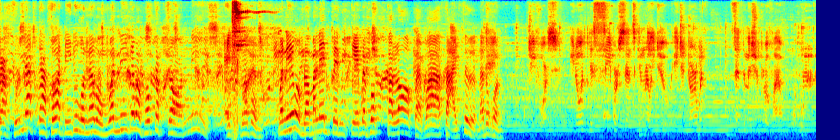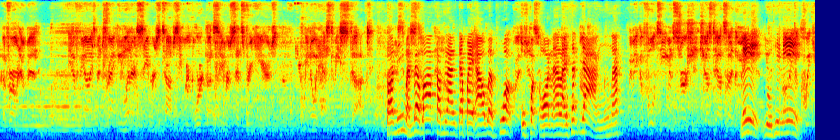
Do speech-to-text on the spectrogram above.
กับสวัสดีครับกับสวัสดีทุกคนนะผม วันนี้ก็มาพบกับจอห์นนี่เอ็กซ์ครับผม วันนี้ผมเรามาเล่นเป็นเกมแบบพวกกระลอกแบบว่าสายสืบนะทุกคน G-Force, you know what this Saber Sense can really do? Agent Darwin, set the mission profile. Affirmative, Ben. The FBI's been tracking Leonard Saber's top secret work on Saber Sense for years. We know it has to be stopped. ตอนนี้เหมือนแบบว่ากำลังจะไปเอาแบบพวกอุปกรณ์อะไรสักอย่างหนึ่งนะ นี่ main. อยู่ที่นี่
